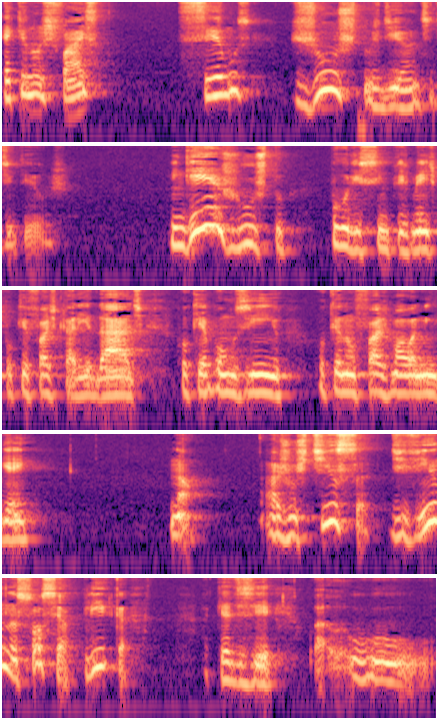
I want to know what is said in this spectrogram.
é que nos faz sermos justos diante de Deus. Ninguém é justo pura e simplesmente porque faz caridade, porque é bonzinho, porque não faz mal a ninguém. Não. A justiça divina só se aplica, quer dizer, o,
